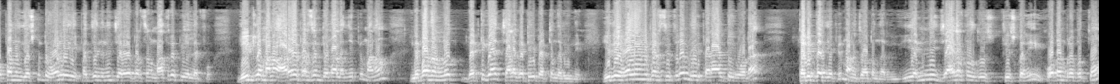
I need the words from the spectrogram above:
ఒప్పందం చేసుకుంటే ఓన్లీ పద్దెనిమిది నుంచి ఇరవై పర్సెంట్ మాత్రమే పిఎల్ఎఫ్ దీంట్లో మనం అరవై పర్సెంట్ ఇవ్వాలని చెప్పి మనం నిబంధనలు గట్టిగా చాలా గట్టిగా పెట్టడం జరిగింది. ఇది ఇవ్వలేని పరిస్థితిలో మీరు పెనాల్టీ కూడా పడిద్దని చెప్పి మనం చూడటం జరిగింది. ఇవన్నీ అన్ని జాగ్రత్తలు తీసుకొని ఈ కూటమి ప్రభుత్వం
